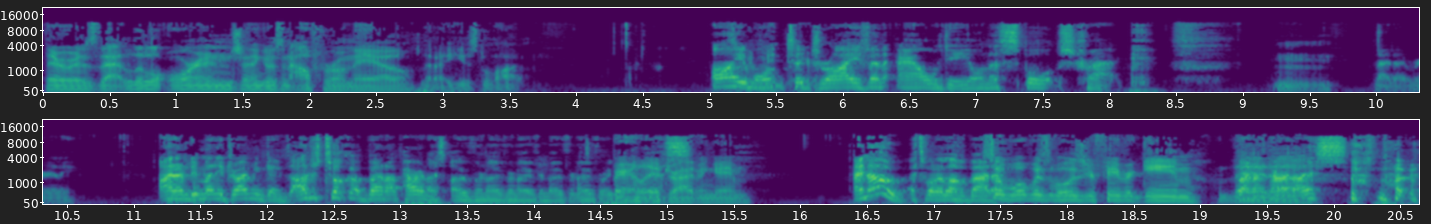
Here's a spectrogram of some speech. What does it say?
there was that little orange, I think it was an Alfa Romeo that I used a lot. I like want to drive an Audi on a sports track. Mm. I don't really. I don't do many driving games. I'll just talk about Burnout Paradise over and over and over and over and over again. Barely a driving game. I know. That's what I love about So it. So what was what was your favorite game? That, Burnout uh, Paradise. no.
